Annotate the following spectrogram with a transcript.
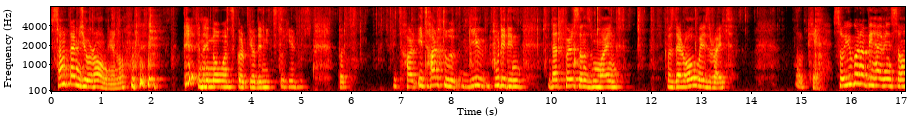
Sometimes you're wrong you know. And i know one scorpio that needs to hear this but it's hard it's hard to give put it in that person's mind because they're always right. Okay so you're gonna be having some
